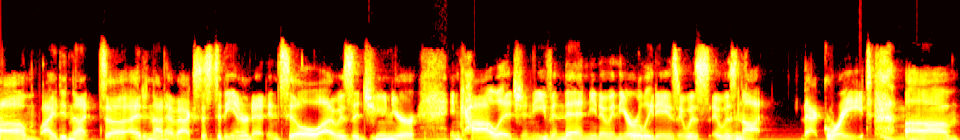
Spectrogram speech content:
Um, I did not uh, I did not have access to the internet until I was a junior in college, and even then, you know, in the early days, it was it was not that great. Mm-hmm. Um,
